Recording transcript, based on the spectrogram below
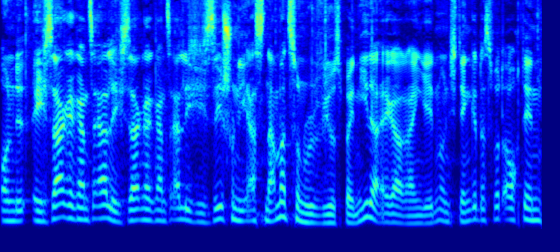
Und ich sage ganz ehrlich, ich sage ganz ehrlich, ich sehe schon die ersten Amazon-Reviews bei Niederegger reingehen und ich denke, das wird auch den,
